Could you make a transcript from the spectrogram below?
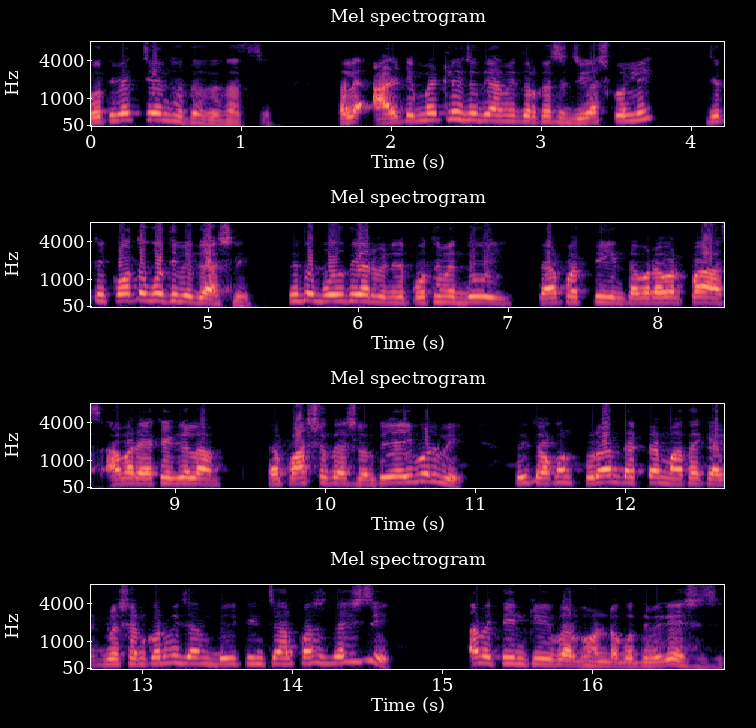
গতিবেগ চেঞ্জ হতে হতে থাকছে। তাহলে আলটিমেটলি যদি আমি তোর কাছে জিজ্ঞাসা করলি যে তুই কত গতিবেগে আসলি, তুই তো বলতে পারবি না প্রথমে দুই, তারপর তিন, তারপর আবার পাঁচ, আবার একে গেলাম পাঁচশোতে আসলাম। তুই এই বলবি? তুই তখন তুরন্ত একটা মাথায় ক্যালকুলেশন করবি যে আমি দুই, তিন, চার পাঁচশোতে এসেছি, আমি তিন কিমি পার ঘণ্টা গতিবেগে এসেছি।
